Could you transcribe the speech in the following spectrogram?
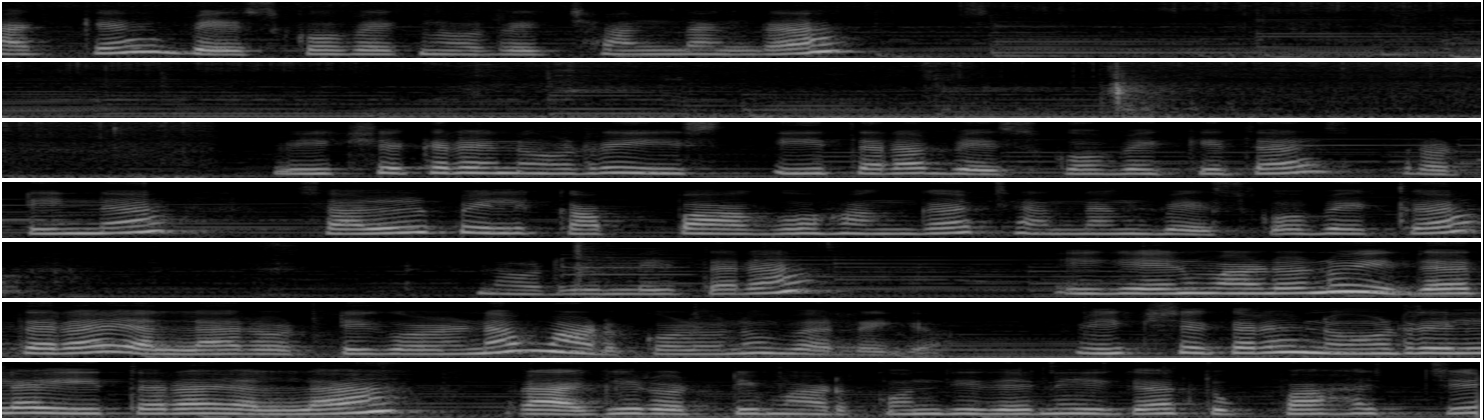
ಹಾಕಿ ಬೇಯಿಸ್ಕೋಬೇಕು ನೋಡ್ರಿ ಚಂದಂಗೆ ವೀಕ್ಷಕರೇ ನೋಡ್ರಿ, ಈ ಈ ಥರ ಬೇಯಿಸ್ಕೋಬೇಕಿದೆ ರೊಟ್ಟಿನ. ಸ್ವಲ್ಪ ಇಲ್ಲಿ ಕಪ್ಪಾಗೋ ಹಂಗೆ ಚಂದಂಗೆ ಬೇಯಿಸ್ಕೋಬೇಕು. ನೋಡ್ರಿ ಇಲ್ಲಿ ಈ ಥರ ಈಗ ಏನು ಮಾಡೋಣ ಇದೇ ಥರ ಎಲ್ಲ ರೊಟ್ಟಿಗಳನ್ನ ಮಾಡ್ಕೊಳ್ಳೋಣ ಬರ್ರಿಗ ವೀಕ್ಷಕರೇ ನೋಡ್ರಿಲ್ಲ ಈ ಥರ ಎಲ್ಲ ರಾಗಿ ರೊಟ್ಟಿ ಮಾಡ್ಕೊಂಡಿದ್ದೇನೆ. ಈಗ ತುಪ್ಪ ಹಚ್ಚಿ,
